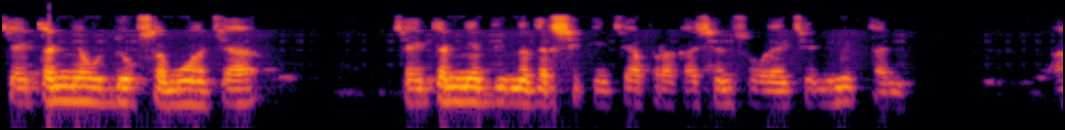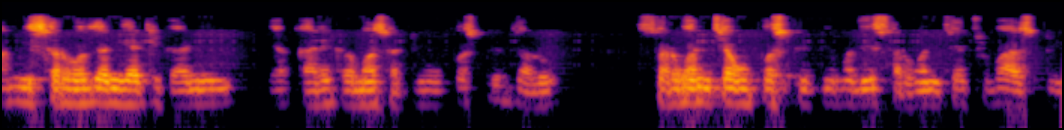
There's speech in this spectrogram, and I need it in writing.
चैतन्य उद्योग समूहाच्या चैतन्य दिनदर्शिकेच्या प्रकाशन सोहळ्याच्या निमित्ताने आम्ही सर्वजण या ठिकाणी या कार्यक्रमासाठी उपस्थित झालो. सर्वांच्या उपस्थितीमध्ये सर्वांच्या शुभास्ती.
